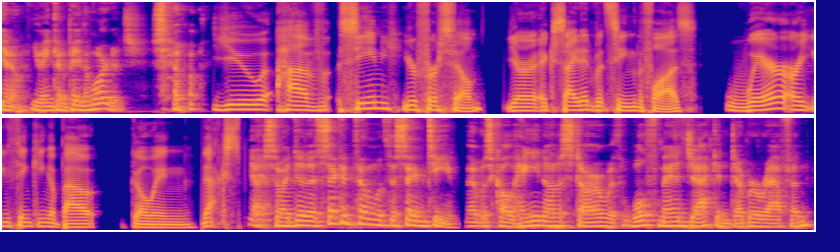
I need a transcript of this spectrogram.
you know, you ain't going to pay the mortgage. So you have seen your first film. You're excited, but seeing the flaws. Where are you thinking about going next? Yeah, so I did a second film with the same team that was called Hanging on a Star with Wolfman Jack and Deborah Raffin.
